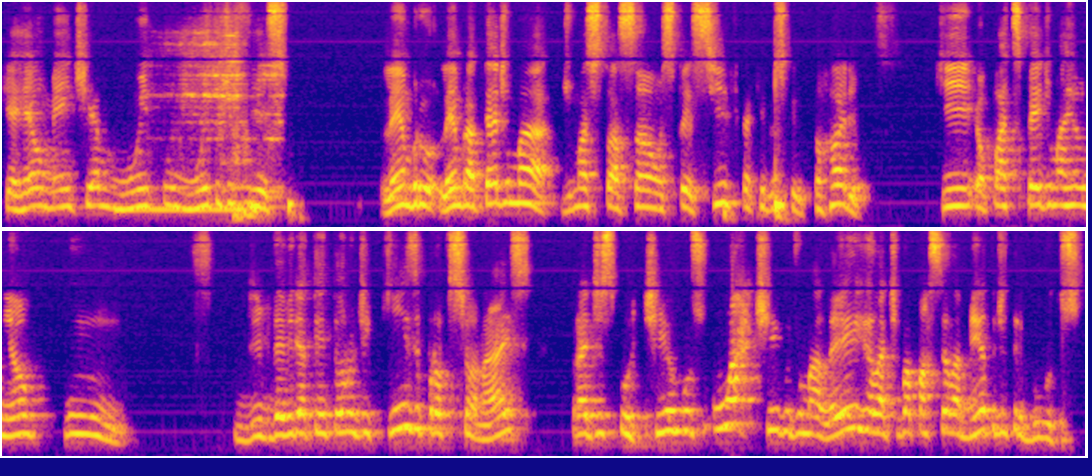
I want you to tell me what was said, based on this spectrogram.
que realmente é muito, muito difícil. Lembro, lembro até de uma, de uma situação específica aqui do escritório, que eu participei de uma reunião com. De, deveria ter em torno de 15 profissionais para discutirmos um artigo de uma lei relativa a parcelamento de tributos.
